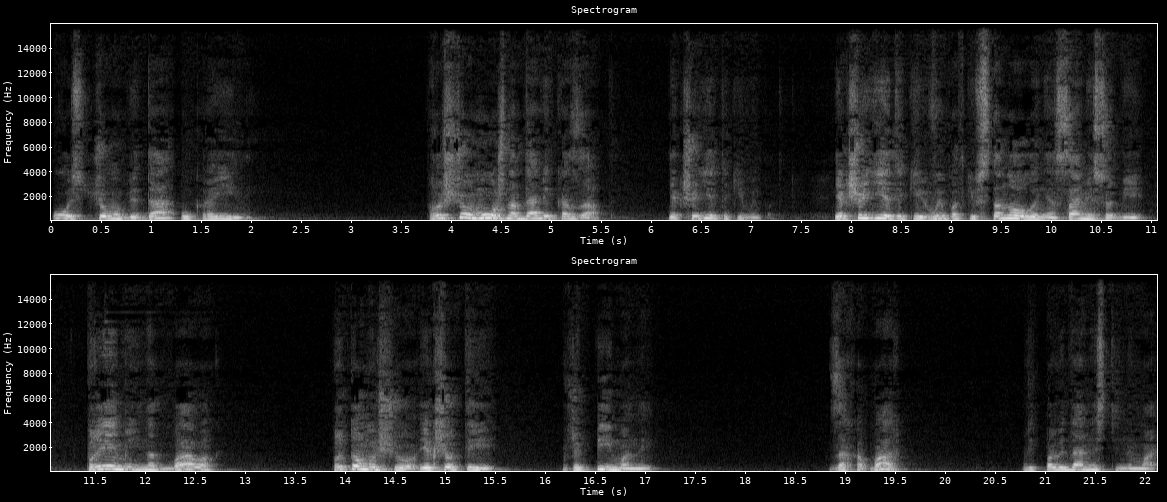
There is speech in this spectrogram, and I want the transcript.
Ось в чому біда України. Про що можна далі казати, якщо є такі випадки? Якщо є такі випадки встановлення самі собі премій, надбавок, при тому, що якщо ти вже пійманий за хабар, відповідальності немає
